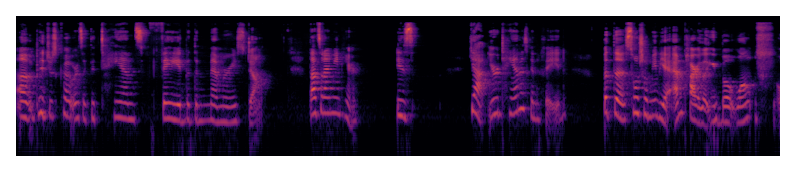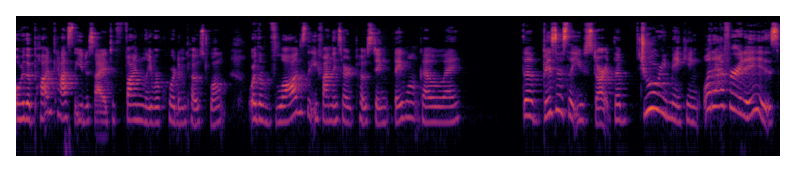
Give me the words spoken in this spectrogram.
um, Pinterest quote where it's like the tans fade, but the memories don't. That's what I mean here. Is yeah, your tan is gonna fade, but the social media empire that you built won't, or the podcast that you decided to finally record and post won't, or the vlogs that you finally started posting, they won't go away. The business that you start, the jewelry making, whatever it is,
